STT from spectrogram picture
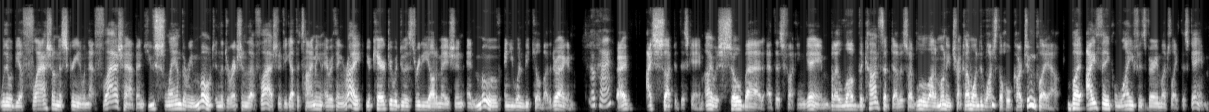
well, there would be a flash on the screen. And when that flash happened, you slammed the remote in the direction of that flash. And if you got the timing and everything right, your character would do his 3D automation and move, and you wouldn't be killed by the dragon. Okay. Right. I sucked at this game. I was so bad at this fucking game, but I loved the concept of it. So I blew a lot of money trying because I wanted to watch the whole cartoon play out. But I think life is very much like this game.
